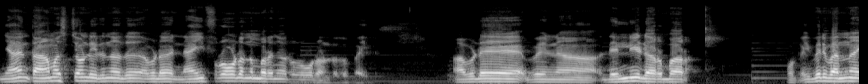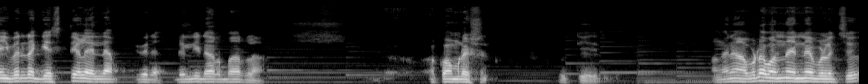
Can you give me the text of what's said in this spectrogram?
ഞാൻ താമസിച്ചുകൊണ്ടിരുന്നത് അവിടെ നൈഫ് റോഡ് എന്നും പറഞ്ഞ ഒരു റോഡുണ്ട് ദുബായിൽ. അവിടെ പിന്നെ ഡൽഹി ദർബാർ ഇവർ വന്ന ഇവരുടെ ഗസ്റ്റുകളെല്ലാം ഇവർ ഡൽഹി ദർബാറിലാണ്. അക്കോമഡേഷൻ ബുക്ക് ചെയ്തിരിക്കും അങ്ങനെ അവിടെ വന്ന് എന്നെ വിളിച്ച്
